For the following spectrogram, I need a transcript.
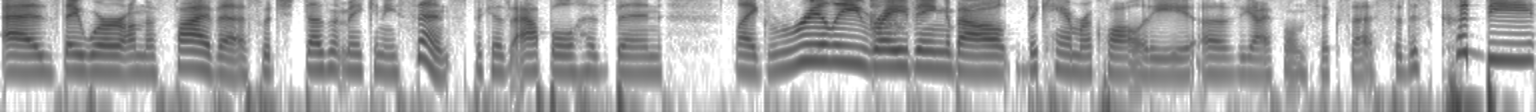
as they were on the 5s, which doesn't make any sense because Apple has been like really raving about the camera quality of the iPhone 6s. So this could be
